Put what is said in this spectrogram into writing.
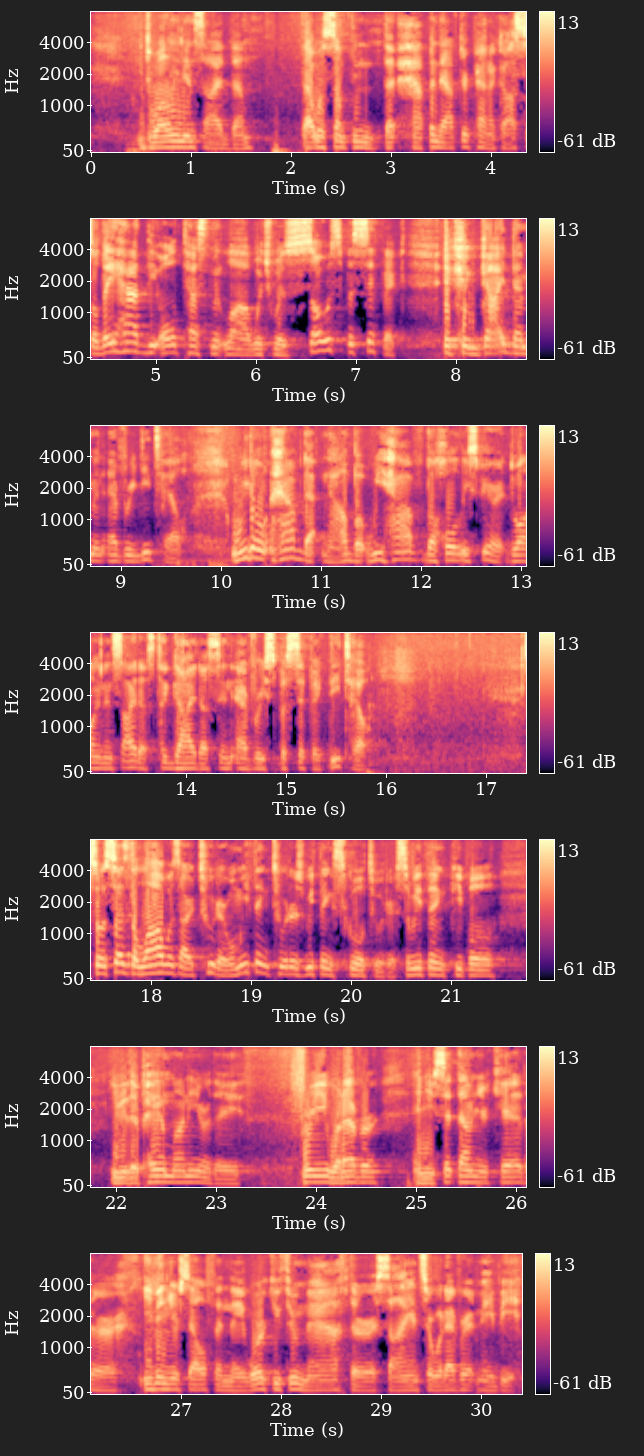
dwelling inside them. That was something that happened after Pentecost. So they had the Old Testament law, which was so specific, it could guide them in every detail. We don't have that now, but we have the Holy Spirit dwelling inside us to guide us in every specific detail. So it says the law was our tutor. When we think tutors, we think school tutors. So we think people, you either pay them money or they free, whatever, and you sit down your kid or even yourself and they work you through math or science or whatever it may be.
